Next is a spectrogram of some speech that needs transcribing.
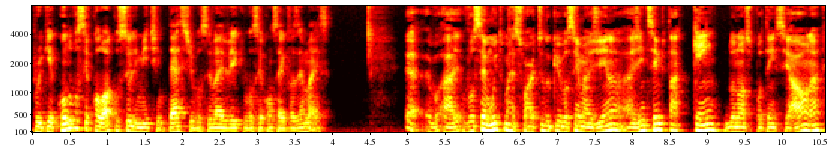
Porque quando você coloca o seu limite em teste, você vai ver que você consegue fazer mais. É, você é muito mais forte do que você imagina. A gente sempre está aquém do nosso potencial, né?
